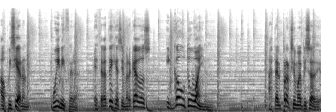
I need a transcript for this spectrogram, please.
Auspiciaron Winifera, Estrategias y Mercados y Go to Wine. Hasta el próximo episodio.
